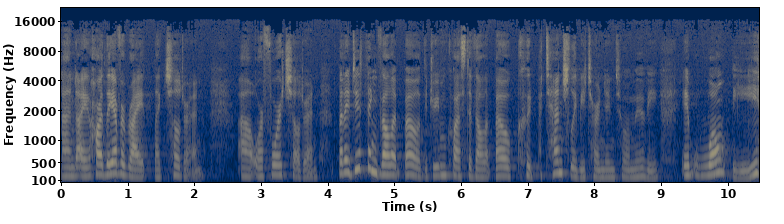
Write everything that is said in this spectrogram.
and I hardly ever write like children uh, or for children. But I do think Vellitt Boe, the Dream Quest of Vellitt Boe, could potentially be turned into a movie. It won't be,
